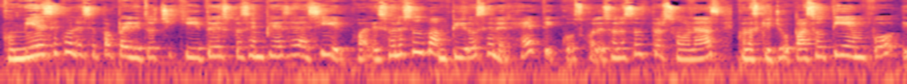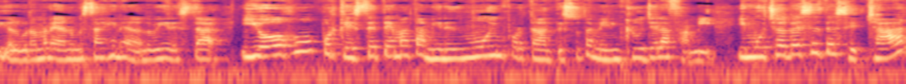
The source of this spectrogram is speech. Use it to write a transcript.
comience con ese papelito chiquito y después empiece a decir cuáles son esos vampiros energéticos, cuáles son esas personas con las que yo paso tiempo y de alguna manera no me están generando bienestar. Y ojo, porque este tema también es muy importante, esto también incluye la familia. Y muchas veces desechar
